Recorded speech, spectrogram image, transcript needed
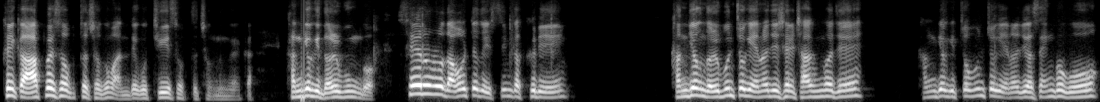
그러니까 앞에서부터 적으면 안 되고 뒤에서부터 적는 거니까 간격이 넓은 거. 세로로 나올 때도 있습니다. 그림. 간격 넓은 쪽의 에너지 제일 작은 거지. 간격이 좁은 쪽의 에너지가 센 거고.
